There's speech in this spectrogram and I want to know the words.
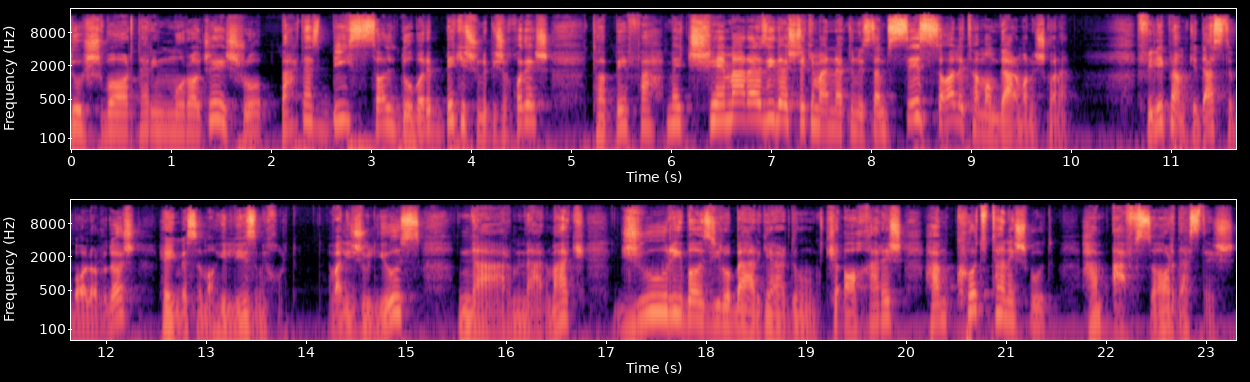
دشوارترین مراجعش رو بعد از 20 سال دوباره بکشونه پیش خودش تا بفهمه چه مرضی داشته که من نتونستم سه سال تمام درمانش کنم. فیلیپ هم که دست بالا رو داشت هی مثل ماهی لیز می‌خورد. ولی جولیوس نرم نرمک جوری بازی رو برگردوند که آخرش هم کت تنش بود هم افزار دستش.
